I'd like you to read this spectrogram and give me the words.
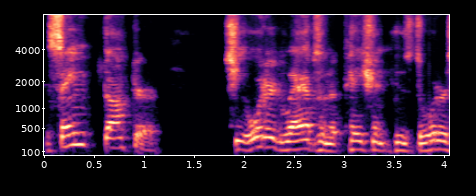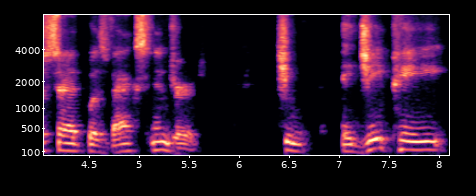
the same doctor. She ordered labs on a patient whose daughter said was vax injured. She, a GP,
